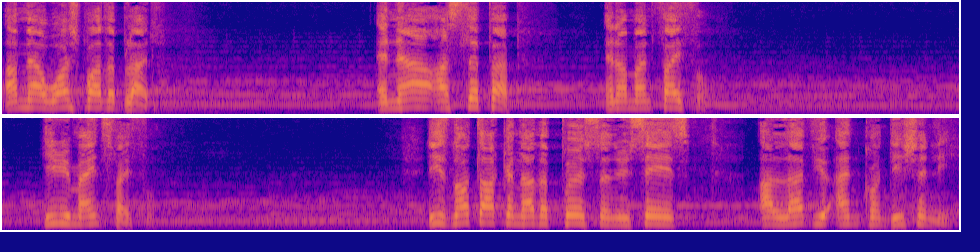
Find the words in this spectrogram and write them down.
I'm now washed by the blood. And now I slip up and I'm unfaithful. He remains faithful. He's not like another person who says, I love you unconditionally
